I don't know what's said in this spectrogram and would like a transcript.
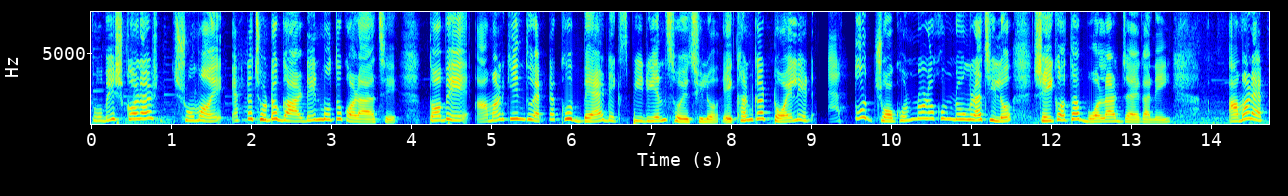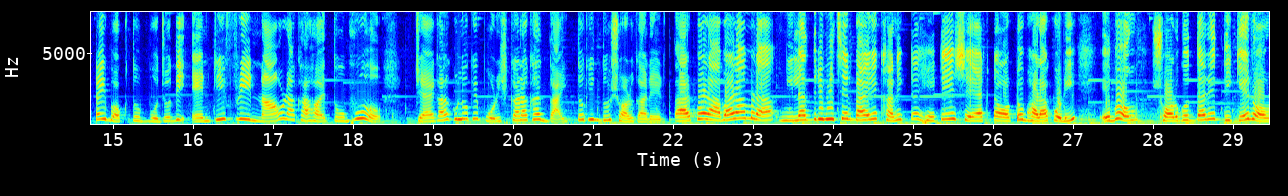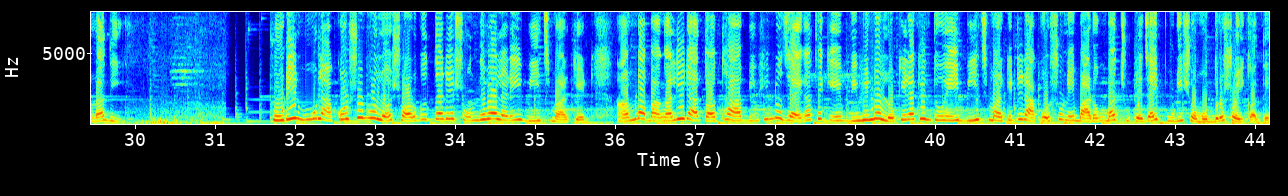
প্রবেশ করার সময় একটা ছোট গার্ডেন মতো করা আছে। তবে আমার কিন্তু একটা খুব ব্যাড এক্সপিরিয়েন্স হয়েছিল। এখানকার টয়লেট এত জঘন্য রকম নোংরা ছিল, সেই কথা বলার জায়গা নেই। আমার একটাই বক্তব্য, যদি অ্যান্টি ফ্রি নাও রাখা হয় তবুও জায়গাগুলোকে পরিষ্কার রাখার দায়িত্ব কিন্তু সরকারের। তারপর আবার আমরা নীলাদ্রি বিচের বাইরে খানিকটা হেঁটে এসে একটা অটো ভাড়া করি এবং স্বর্গদ্বারের দিকে রওনা দিই। পুরীর মূল আকর্ষণ হলো স্বর্গদ্বারের সন্ধেবেলার এই বিচ মার্কেট আমরা বাঙালিরা তথা বিভিন্ন জায়গা থেকে বিভিন্ন লোকেরা কিন্তু এই বিচ মার্কেটের আকর্ষণে বারংবার ছুটে যায় পুরী সমুদ্র সৈকতে।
